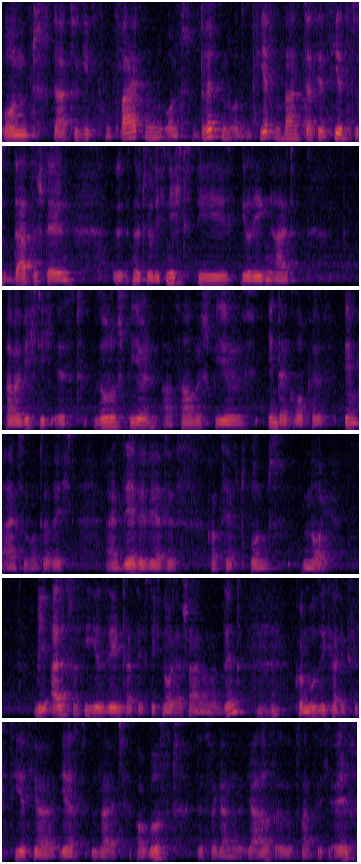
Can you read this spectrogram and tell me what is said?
Und dazu gibt es einen zweiten und dritten und einen vierten Band. Das jetzt hier zu, darzustellen, ist natürlich nicht die Gelegenheit. Aber wichtig ist Solospiel, Ensemblespiel in der Gruppe, im Einzelunterricht. Ein sehr bewährtes Konzept und neu. Wie alles, was Sie hier sehen, tatsächlich Neuerscheinungen sind. Mhm. Konmusica existiert ja erst seit August des vergangenen Jahres, also 2011.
